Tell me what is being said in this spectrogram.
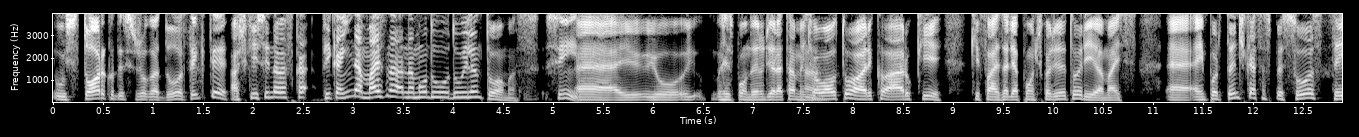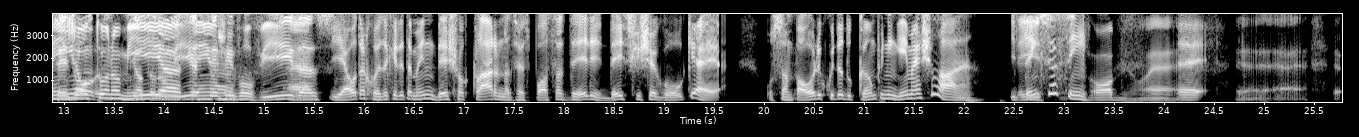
o histórico desse jogador. Tem que ter. Acho que isso ainda vai ficar, fica ainda mais na, na mão do, do William Thomas. Sim. É, e, e o- e respondendo diretamente Ah. ao Autori, claro, que, que faz ali a ponte com a diretoria, mas é, é importante que essas pessoas tenham Sejam- autonomia, autonomia, tenham- sejam envolvidas. E é outra coisa que ele também deixou claro nas respostas dele, desde que chegou, que é o São Paulo cuida do campo e ninguém mexe lá, né? E tem que Isso. ser assim. Óbvio. é, É, é,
